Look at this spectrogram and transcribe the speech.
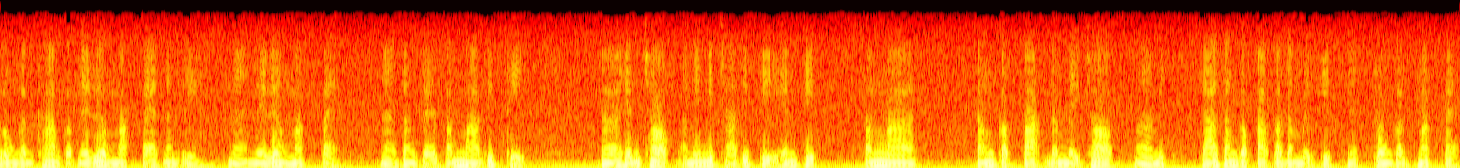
ตรงกันข้ามกับในเรื่องมรรคแปดนั่นเองนะในเรื่องมรรคแปดนะตั้งแต่สัมมาทิฏฐิเห็นชอบ อันนี้มิจฉาทิฏฐิเห็นผิด สัมมาสังกัปปะดำริชอบอมิจฉาสังกัปปะก็ดำริผิดเนี่ยตรงกันมรรคแปด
